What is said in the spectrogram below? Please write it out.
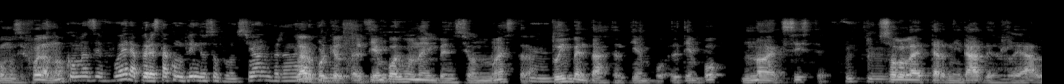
como si fuera, ¿no? Como si fuera, pero está cumpliendo su función, ¿verdad? Claro, porque el, tiempo es una invención nuestra. Ah. Tú inventaste el tiempo. El tiempo no existe. Solo la eternidad es real.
